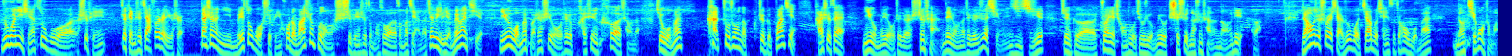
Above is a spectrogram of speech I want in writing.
如果你以前做过视频，这肯定是加分的一个事儿。但是呢，你没做过视频或者完全不懂视频是怎么做的、怎么剪的，这个也没问题，因为我们本身是有这个培训课程的。就我们看注重的这个关键还是在你有没有这个生产内容的这个热情以及这个专业程度，就是有没有持续能生产的能力，对吧？然后就说一下，如果加入前一次之后，我们能提供什么？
